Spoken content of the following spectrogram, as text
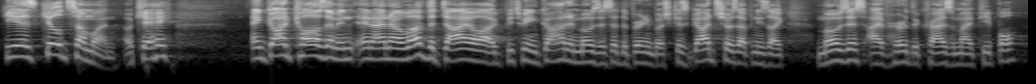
He has killed someone, okay? And God calls them, and, and, and I love the dialogue between God and Moses at the burning bush because God shows up and he's like, Moses, I've heard the cries of my people,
